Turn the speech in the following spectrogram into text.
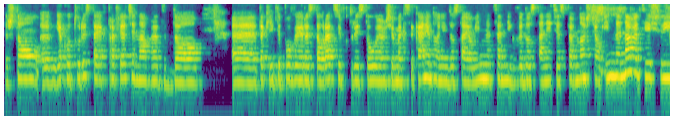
Zresztą e, jako turysta, jak trafiacie nawet do e, takiej typowej restauracji, w której stołują się Meksykanie, to oni dostają inny cennik, wy dostaniecie z pewnością inny, nawet jeśli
